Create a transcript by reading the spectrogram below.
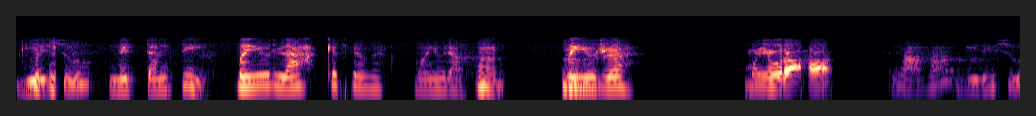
गिरिषु निट्टन्ति। मयूरः कैसे होगा? मयूरः। मयूरः। मयूराः राः गिरिषु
